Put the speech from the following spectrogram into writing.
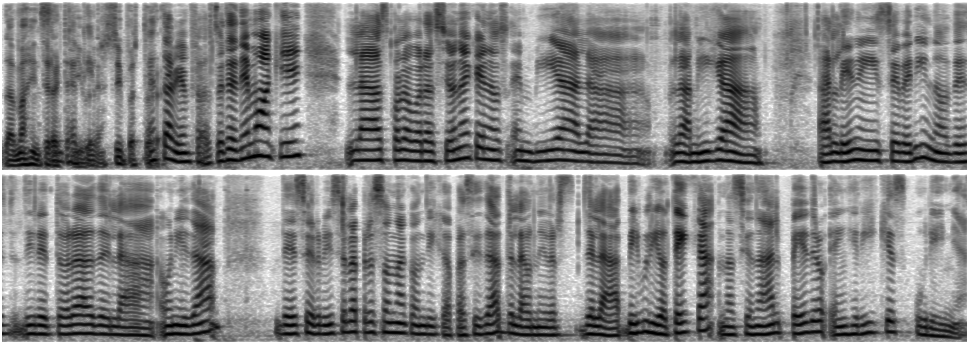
la más interactiva. Sí, pastora. Está bien, Fausto. Tenemos aquí las colaboraciones que nos envía la, la amiga Arlene Severino, directora de la unidad de Servicio a la Persona con Discapacidad de la, de la Biblioteca Nacional Pedro Enríquez Ureña.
